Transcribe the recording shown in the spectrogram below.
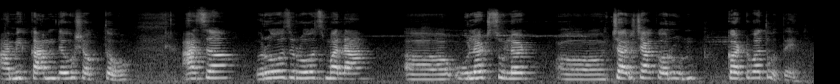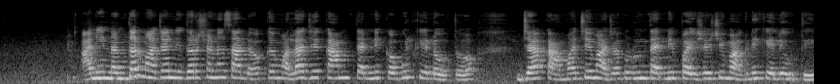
आम्ही काम देऊ शकतो असं रोज रोज मला उलटसुलट चर्चा करून कटवत होते. आणि नंतर माझ्या निदर्शनास आलं की मला जे काम त्यांनी कबूल केलं होतं ज्या कामाचे माझ्याकडून त्यांनी पैशाची मागणी केली होती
